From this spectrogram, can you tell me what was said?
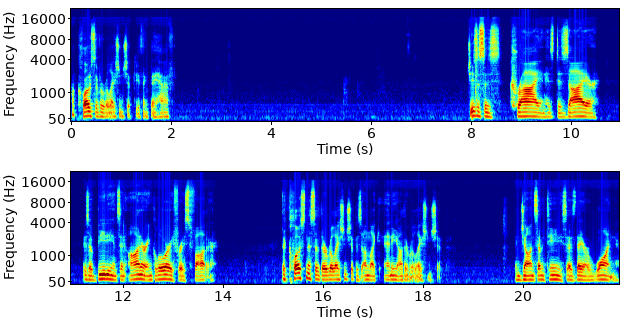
How close of a relationship do you think they have? Jesus' cry and his desire is obedience and honor and glory for his Father. The closeness of their relationship is unlike any other relationship. In John 17, he says they are one.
